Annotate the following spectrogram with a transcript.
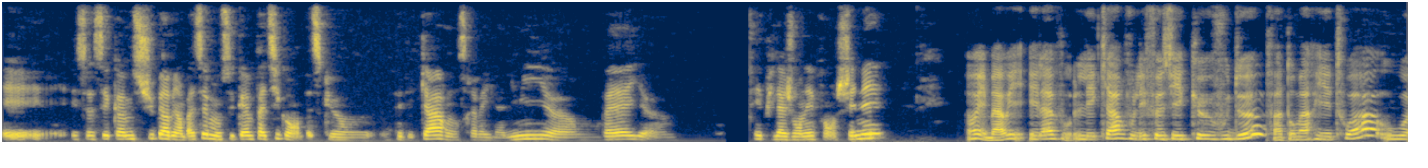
Et, et ça s'est quand même super bien passé. Bon, c'est quand même fatigant hein, parce qu'on on fait des quarts, on se réveille la nuit, euh, on veille, euh, et puis la journée faut enchaîner. Oui, bah oui. Et là, vous, les quarts, vous les faisiez que vous deux, enfin ton mari et toi, ou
